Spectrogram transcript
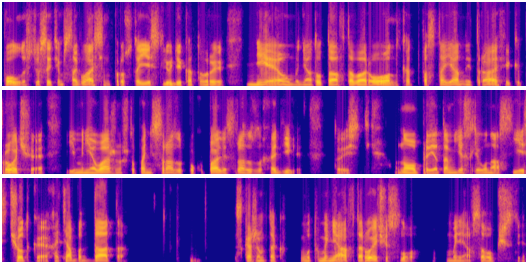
полностью с этим согласен. Просто есть люди, которые: "Не, у меня тут автоворонка, постоянный трафик и прочее, и мне важно, чтобы они сразу покупали, сразу заходили". То есть, но при этом, если у нас есть четкая хотя бы дата, скажем так, вот у меня второе число, у меня в сообществе.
